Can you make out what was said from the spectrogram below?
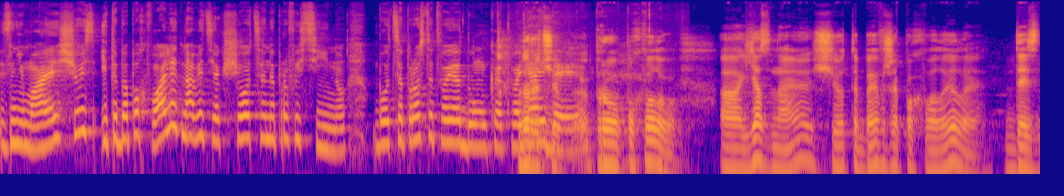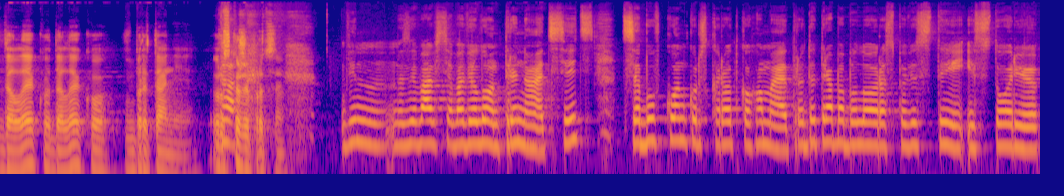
знімаєш щось, і тебе похвалять, навіть якщо це не професійно, бо це просто твоя думка, твоя До речі, ідея. про похвалу. А, Я знаю, що тебе вже похвалили десь далеко-далеко в Британії. Розкажи про це. Він називався Вавилон 13. Це був конкурс короткого метру, де треба було розповісти історію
